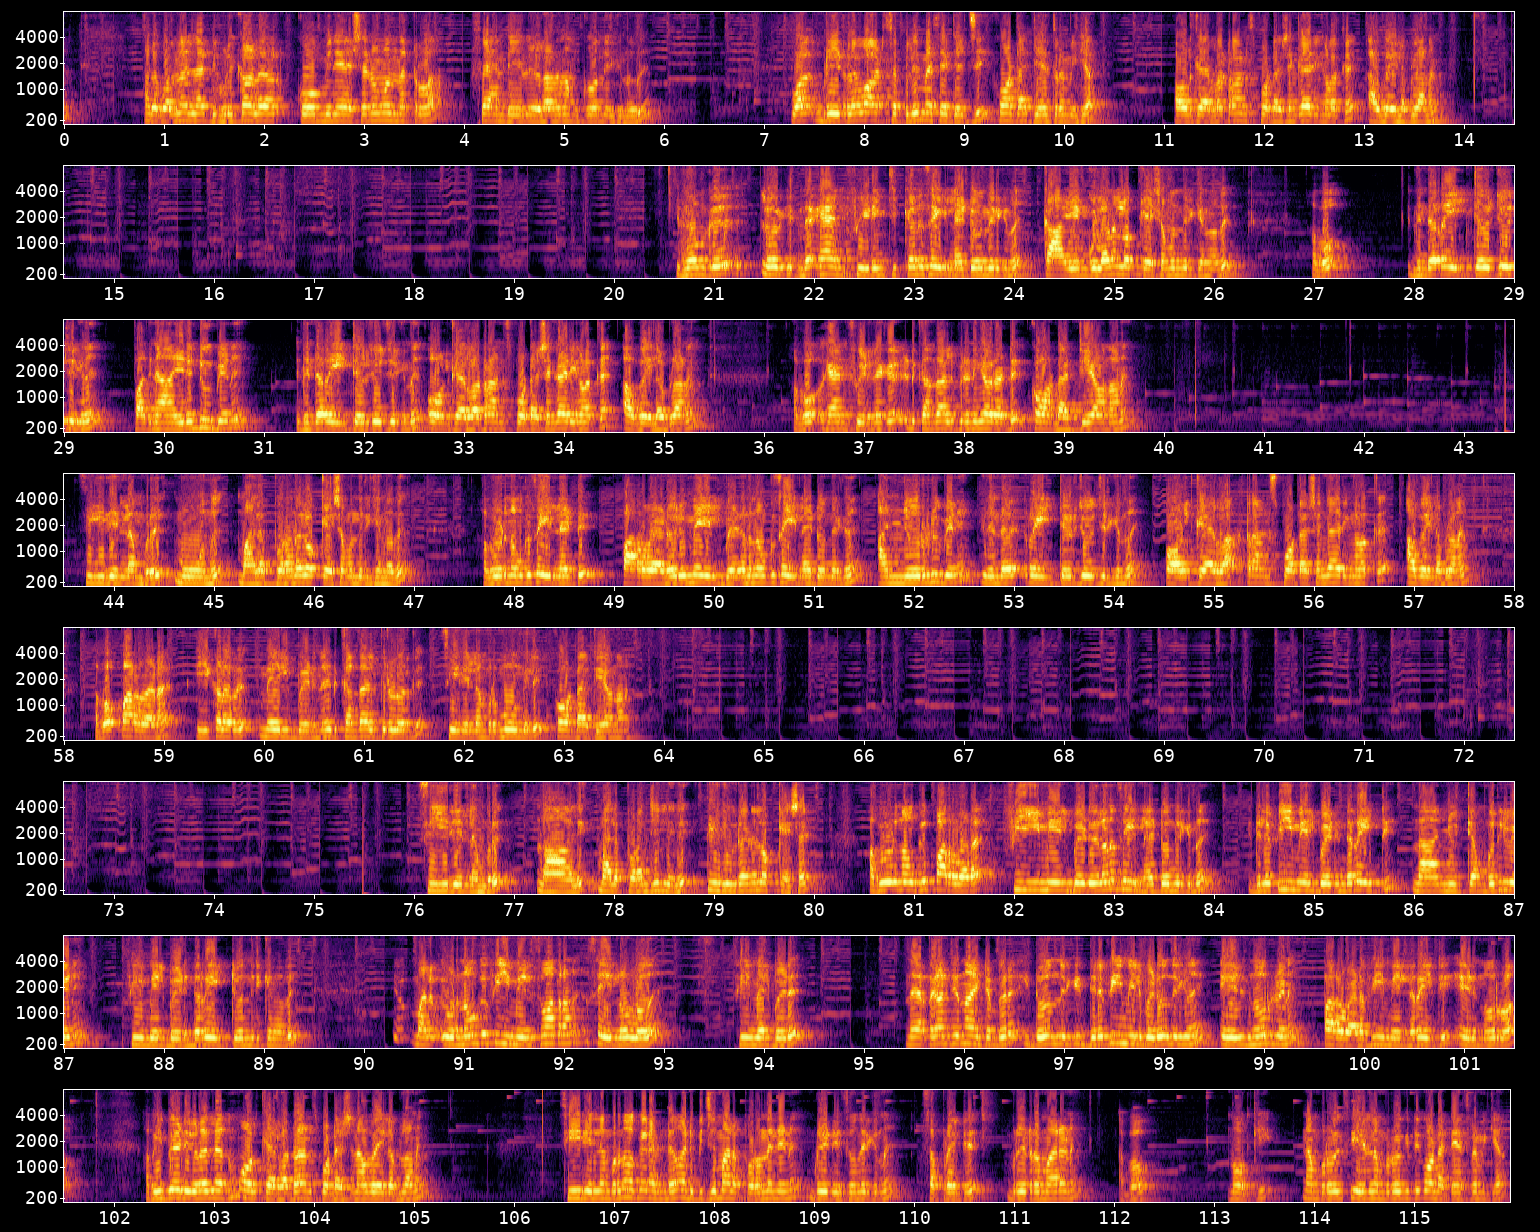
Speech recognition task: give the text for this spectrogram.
അതുപോലെ നല്ല അടിപൊളി കളർ കോമ്പിനേഷനും വന്നിട്ടുള്ള ഫാന്റയിലുകളാണ് നമുക്ക് വന്നിരിക്കുന്നത്. ബ്രീഡറെ വാട്സപ്പിൽ മെസ്സേജ് അയച്ച് കോൺടാക്ട് ചെയ്യാൻ ശ്രമിക്കുക ഓൾ കേരള ട്രാൻസ്പോർട്ടേഷൻ കാര്യങ്ങളൊക്കെ അവൈലബിൾ ആണ്. ഇത് നമുക്ക് ലോറിക്കിറ്റിന്റെ ഹാൻഡ് ഫീഡിങ് ചിക്കൻ സെയിലിനായിട്ട് വന്നിരിക്കുന്നത്. കായംകുളാണ് ലൊക്കേഷൻ വന്നിരിക്കുന്നത്. അപ്പോൾ ഇതിന്റെ റേറ്റ് അവർ ചോദിച്ചിരിക്കുന്നത് പതിനായിരം രൂപയാണ്. ഇതിന്റെ റേറ്റ് അവർ ചോദിച്ചിരിക്കുന്നത് ഓൾ കേരള ട്രാൻസ്പോർട്ടേഷൻ കാര്യങ്ങളൊക്കെ അവൈലബിൾ ആണ്. അപ്പോൾ ഹാൻഡ് ഫീഡിനൊക്കെ എടുക്കാൻ താല്പര്യമുണ്ടെങ്കിൽ അവരായിട്ട് കോൺടാക്ട് ചെയ്യാവുന്നതാണ്. സീരിയൽ നമ്പർ മൂന്ന് മലപ്പുറമാണ് ലൊക്കേഷൻ വന്നിരിക്കുന്നത്. അപ്പോൾ ഇവിടെ നമുക്ക് സെയിലിനായിട്ട് പറവയുടെ ഒരു മെയിൽ ബേഡാണ് നമുക്ക് സെയിലിനായിട്ട് വന്നിരിക്കുന്നത്. അഞ്ഞൂറ് രൂപയാണ് ഇതിന്റെ റേറ്റ് അവർ ചോദിച്ചിരിക്കുന്നത്. ഓൾ കേരള ട്രാൻസ്പോർട്ടേഷൻ കാര്യങ്ങളൊക്കെ അവൈലബിൾ ആണ്. അപ്പോൾ പറവയുടെ ഈ കളറ് മെയിൽ ബേഡിന് എടുക്കാൻ താല്പര്യമുള്ളവർക്ക് സീരിയൽ നമ്പർ മൂന്നിൽ കോൺടാക്ട് ചെയ്യാവുന്നതാണ്. സീരിയൽ നമ്പർ നാല് മലപ്പുറം ജില്ലയിൽ തിരൂരാണ് ലൊക്കേഷൻ അപ്പോൾ ഇവിടെ നമുക്ക് പറവയുടെ ഫീമെയിൽ ബേഡുകളാണ് സെയിലിനായിട്ട് വന്നിരിക്കുന്നത്. ഇതിലെ ഫീമെയിൽ ബേഡിന്റെ റേറ്റ് നാനൂറ്റമ്പത് രൂപയാണ് ഫീമെയിൽ ബേഡിന്റെ റേറ്റ് വന്നിരിക്കുന്നത്. മല ഇവിടെ നമുക്ക് ഫീമെയിൽസ് മാത്രമാണ് സെയിലിനുള്ളത് ഫീമെയിൽ ബേഡ് നേരത്തെ കാണിച്ചത് നാനൂറ്റമ്പത് രൂപ. ഇത് വന്നിരിക്കും ഇതിലെ ഫീമെയിൽ ബേഡ് വന്നിരിക്കുന്നത് എഴുന്നൂറ് രൂപയാണ്. പറവയുടെ ഫീമെയിലിന്റെ റേറ്റ് എഴുന്നൂറ് രൂപ. അപ്പോൾ ഈ ബേഡുകളെല്ലാതും ഓൾ കേരള ട്രാൻസ്പോർട്ടേഷൻ അവൈലബിൾ ആണ്. സീരിയൽ നമ്പർ നോക്കുക രണ്ടും അടുപ്പിച്ച് മലപ്പുറം തന്നെയാണ് ബ്രീഡേഴ്സ് വന്നിരിക്കുന്നത്. സെപ്പറേറ്റ് ബ്രീഡർമാരാണ് അപ്പോൾ നോക്കി നമ്പർ സീരിയൽ നമ്പർ നോക്കിയിട്ട് കോൺടാക്ട് ചെയ്യാൻ ശ്രമിക്കാം.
